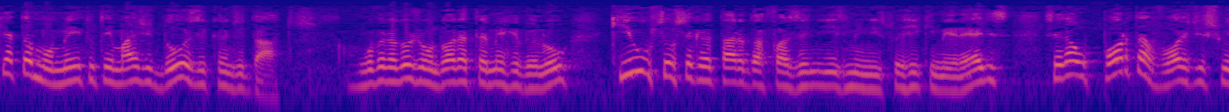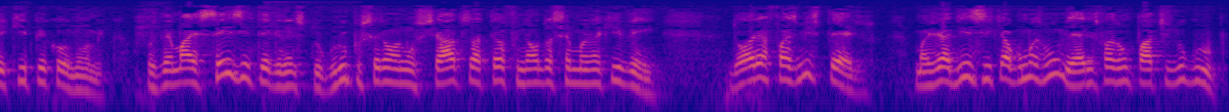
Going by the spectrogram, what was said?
que até o momento tem mais de 12 candidatos. O governador João Dória também revelou que o seu secretário da Fazenda e ex-ministro Henrique Meirelles será o porta-voz de sua equipe econômica. Os demais seis integrantes do grupo serão anunciados até o final da semana que vem. Dória faz mistério, mas já disse que algumas mulheres farão parte do grupo.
